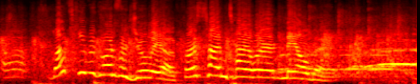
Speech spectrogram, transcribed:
Uh, let's keep it going for Julia. First time Tyler nailed it.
